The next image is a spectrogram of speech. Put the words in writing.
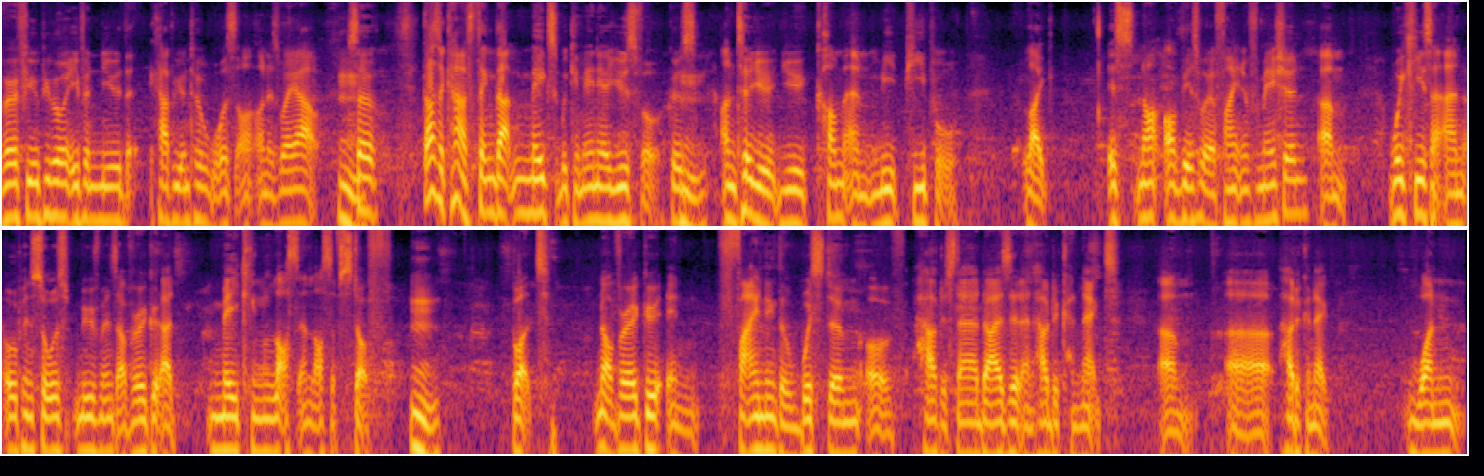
very few people even knew that Capiunto was on, on his way out. Mm. So that's the kind of thing that makes Wikimania useful because mm. until you, you come and meet people, like it's not obvious where to find information. Um, wikis and open source movements are very good at making lots and lots of stuff, but not very good in finding the wisdom of how to standardize it and how to connect, um, uh, how to connect one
